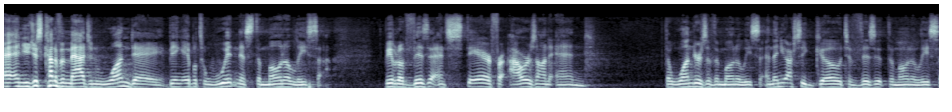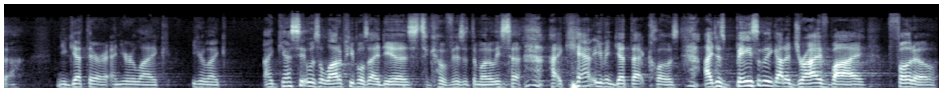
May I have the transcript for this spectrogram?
And you just kind of imagine one day being able to witness the Mona Lisa, be able to visit and stare for hours on end, the wonders of the Mona Lisa. And then you actually go to visit the Mona Lisa. And you get there and you're like, you're like, I guess it was a lot of people's ideas to go visit the Mona Lisa. I can't even get that close. I just basically got a drive by photo.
